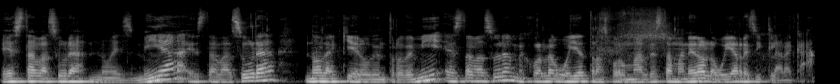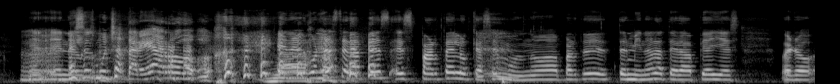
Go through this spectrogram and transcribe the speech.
esta basura no es mía, esta basura no la quiero dentro de mí, esta basura mejor la voy a transformar de esta manera o la voy a reciclar acá. Eso es mucha tarea, Rodo. en algunas terapias es parte de lo que hacemos, ¿no? Aparte de terminar la terapia y es, bueno,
